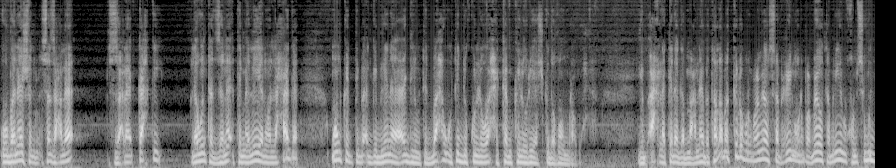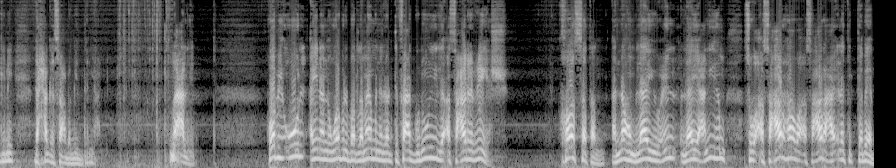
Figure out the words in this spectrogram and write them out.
وبناشد الأستاذ علاء الاستاذ علاء الكحكي لو أنت اتزنقت ماليا ولا حاجة ممكن تبقى تجيب لنا عجل وتذبحه وتدي كل واحد كام كيلو ريش كده وهو مروح. يبقى إحنا كده جمعناه طالما الكيلو ب 470 و480 و500 جنيه. ده حاجة صعبة جدا يعني. ما علينا. هو بيقول أين نواب البرلمان من الارتفاع الجنوني لأسعار الريش؟ خاصة أنهم لا يعين لا يعنيهم سوى أسعارها وأسعار عائلة الكباب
